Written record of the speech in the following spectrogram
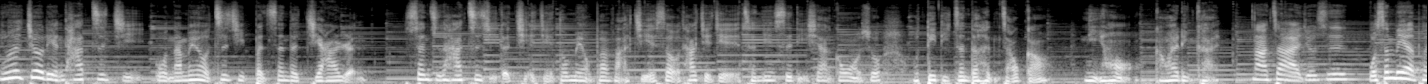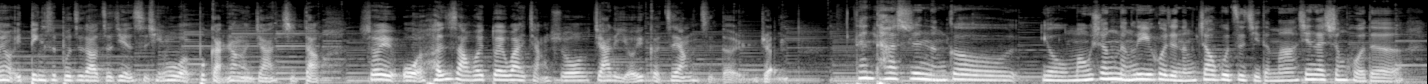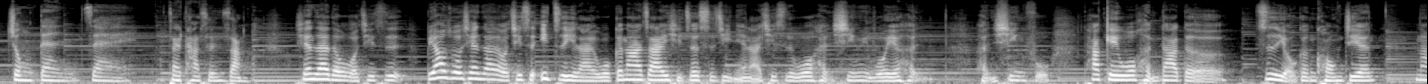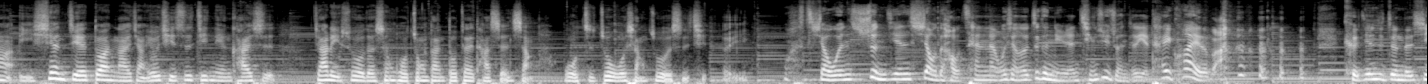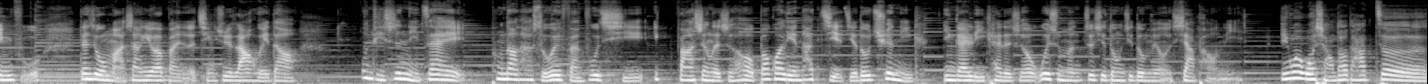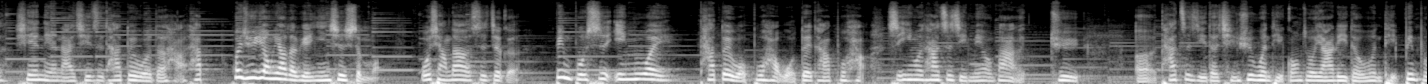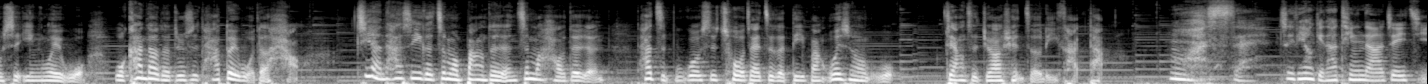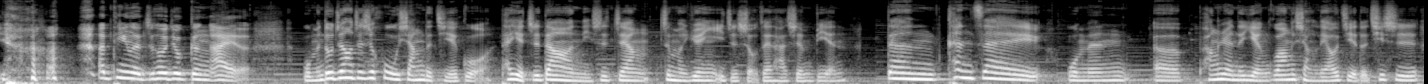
因为就连他自己，我男朋友自己本身的家人，甚至他自己的姐姐都没有办法接受。他姐姐曾经私底下跟我说：“我弟弟真的很糟糕，你吼赶快离开。”那再来就是我身边的朋友一定是不知道这件事情，因为我不敢让人家知道，所以我很少会对外讲说家里有一个这样子的人。但他是能够有谋生能力或者能照顾自己的吗？现在生活的重担在在他身上。现在的我其实不要说现在的我，其实一直以来我跟他在一起这十几年来，其实我很幸运，我也很很幸福。他给我很大的。自由跟空间，那以现阶段来讲，尤其是今年开始，家里所有的生活重担都在他身上，我只做我想做的事情而已。哇，小文瞬间笑得好灿烂，我想说这个女人情绪转折也太快了吧，可见是真的幸福。但是我马上又要把你的情绪拉回到，问题是你在碰到他所谓反复期一发生的时候，包括连他姐姐都劝你应该离开的时候，为什么这些东西都没有吓跑你？因为我想到他这些年来，其实他对我的好，他会去用药的原因是什么？我想到的是这个，并不是因为他对我不好，我对他不好，是因为他自己没有办法去，呃，他自己的情绪问题、工作压力的问题，并不是因为我。我看到的就是他对我的好。既然他是一个这么棒的人，这么好的人，他只不过是错在这个地方。为什么我这样子就要选择离开他？哇塞！一定要给他听的啊！这一集，他听了之后就更爱了。我们都知道这是互相的结果，他也知道你是这样这么愿意一直守在他身边。但看在我们呃旁人的眼光，想了解的，其实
